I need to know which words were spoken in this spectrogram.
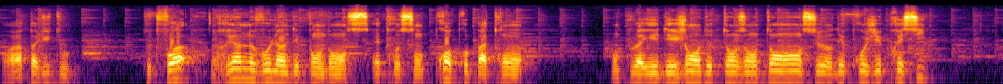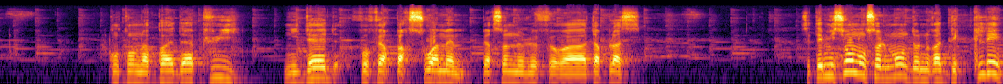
Voilà, pas du tout. Toutefois, rien ne vaut l'indépendance, être son propre patron, employer des gens de temps en temps sur des projets précis. Quand on n'a pas d'appui ni d'aide, faut faire par soi-même. Personne ne le fera à ta place. Cette émission non seulement donnera des clés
